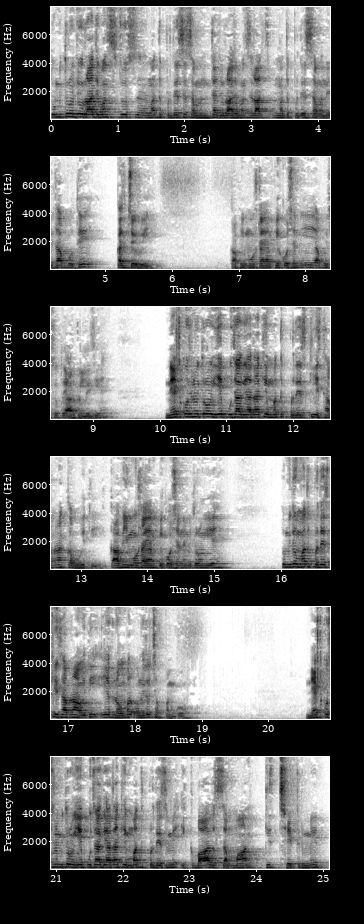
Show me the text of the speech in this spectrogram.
तो मित्रों, जो राजवंश, जो मध्य प्रदेश से संबंधित है जो राजवंश, राज मध्य प्रदेश से संबंधित था, वो थे कल्चरुई। काफ़ी मोस्ट आई क्वेश्चन ये, आप इसको तैयार कर लीजिए। नेक्स्ट क्वेश्चन मित्रों, ये पूछा गया था कि मध्य प्रदेश की स्थापना कब हुई थी। काफ़ी मोस्ट आई क्वेश्चन है मित्रों ये। तो मित्रों मध्य प्रदेश की स्थापना हुई थी एक नवंबर उन्नीस सौ छप्पन को। नेक्स्ट क्वेश्चन मित्रों यह पूछा गया था कि मध्य प्रदेश में इकबाल सम्मान किस क्षेत्र में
